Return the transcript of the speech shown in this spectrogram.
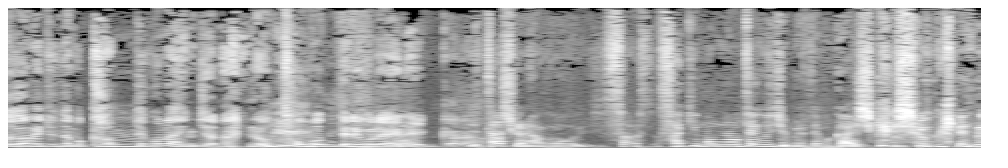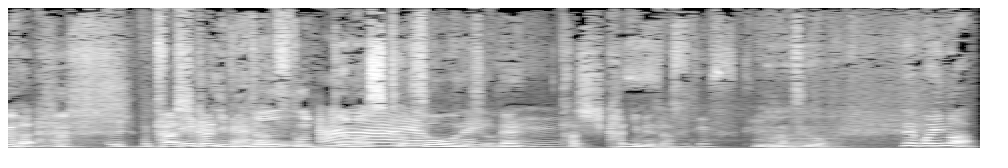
人が見てても買ってこないんじゃないの、と思ってるぐらいやねんから。で確かにあのさ先物の手口を見れば外資系証券が 確かに目立つともう。売ってますか？らそうですよね。確かに目立つということなんですけど、でまあ、今、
